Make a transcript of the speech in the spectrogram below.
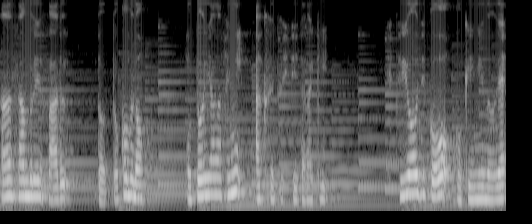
アンサンブル FR.com のお問い合わせにアクセスしていただき、必要事項をご記入の上、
